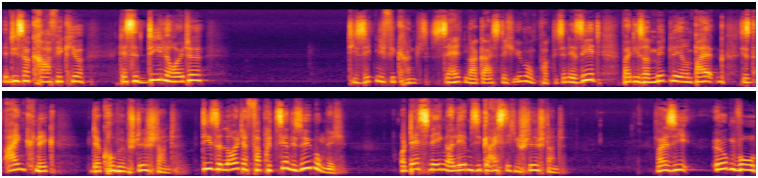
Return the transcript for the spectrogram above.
in dieser Grafik hier, das sind die Leute, die signifikant seltener geistliche Übung praktizieren. Ihr seht bei dieser mittleren Balken diesen Einknick in der Gruppe im Stillstand. Diese Leute fabrizieren diese Übung nicht. Und deswegen erleben sie geistlichen Stillstand, weil sie irgendwo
